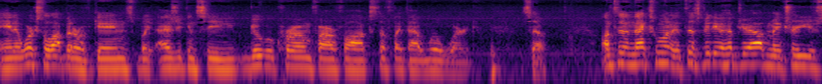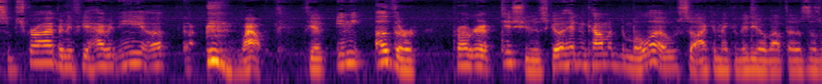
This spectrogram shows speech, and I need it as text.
And it works a lot better with games, but as you can see, Google Chrome, Firefox, stuff like that will work. So, on to the next one. If this video helped you out, make sure you subscribe. And if you have any, uh, wow, if you have any other program issues, go ahead and comment them below so I can make a video about those as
